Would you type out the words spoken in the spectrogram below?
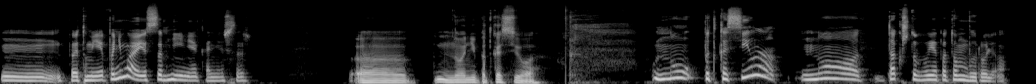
м, поэтому я понимаю ее сомнения, конечно же. Э, Но не подкосила. Ну, подкосила, но так, чтобы я потом вырулила.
